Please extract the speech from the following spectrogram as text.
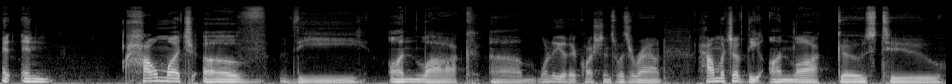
And, and how much of the unlock? Um, one of the other questions was around how much of the unlock goes to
